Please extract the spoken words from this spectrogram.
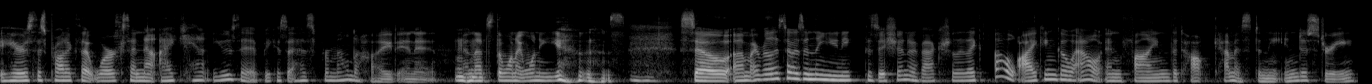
Here's this product that works, and now I can't use it because it has formaldehyde in it, and that's the one I want to use. So um, I realized I was in the unique position of actually like, oh, I can go out and find the top chemist in the industry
